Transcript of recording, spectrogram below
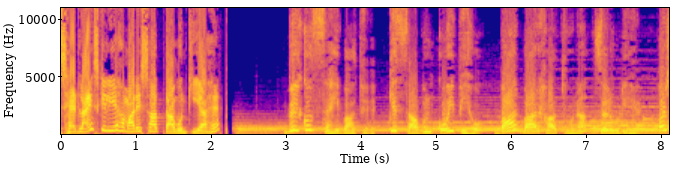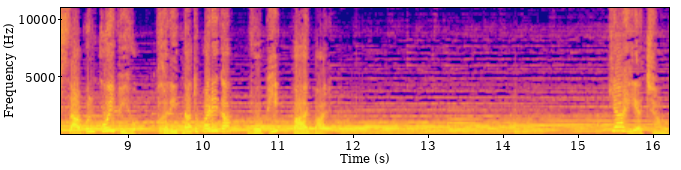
इस हेडलाइंस के लिए हमारे साथ ताउन किया है। बिल्कुल सही बात है कि साबुन कोई भी हो बार बार हाथ धोना ज़रूरी है, पर साबुन कोई भी हो, खरीदना तो पड़ेगा, वो भी बार बार क्या ही अच्छा हो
